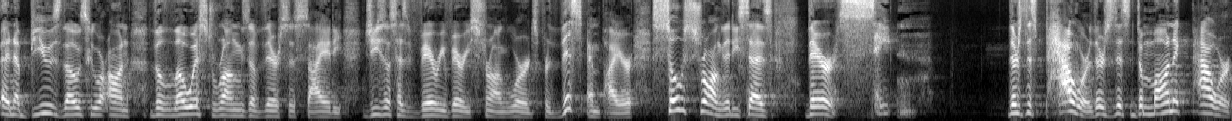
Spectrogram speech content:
and abuse those who are on the lowest rungs of their society. Jesus has very, very strong words for this empire, so strong that he says, they're Satan. There's this power, there's this demonic power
